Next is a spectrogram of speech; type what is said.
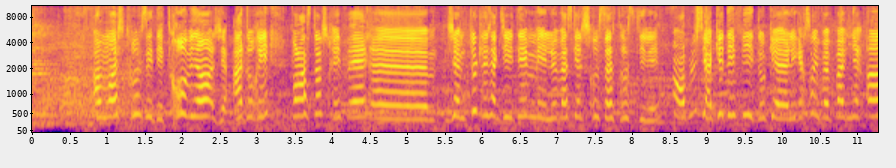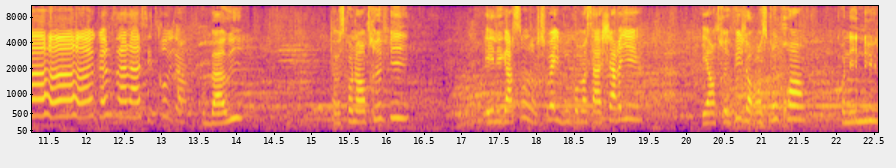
Ah, moi je trouve que c'était trop bien, j'ai adoré. Pour l'instant je préfère, euh, j'aime toutes les activités mais le basket je trouve ça trop stylé. En plus il n'y a que des filles donc euh, les garçons ils peuvent pas venir ah, ah, ah, comme ça là, c'est trop bien. Bah oui. Parce qu'on est entre filles. Et les garçons, genre, tu vois, ils vont commencer à charrier. Et entre filles, genre, on se comprend qu'on est nuls.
